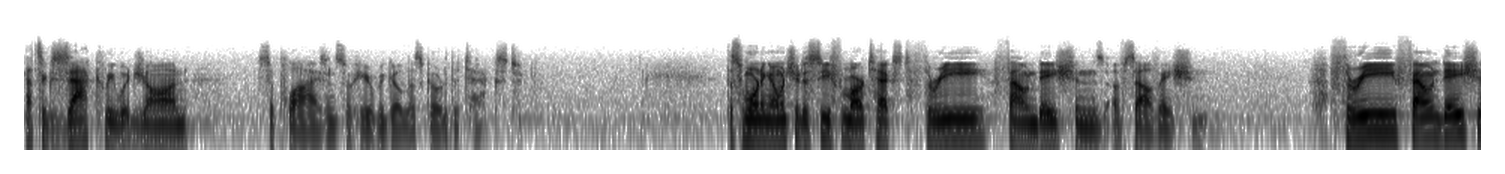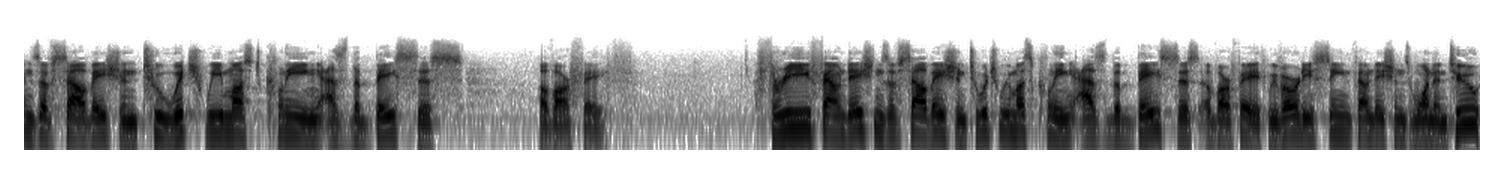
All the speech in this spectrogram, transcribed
That's exactly what John supplies. And so here we go. Let's go to the text. This morning, I want you to see from our text three foundations of salvation. Three foundations of salvation to which we must cling as the basis of our faith. Three foundations of salvation to which we must cling as the basis of our faith. We've already seen foundations one and two.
